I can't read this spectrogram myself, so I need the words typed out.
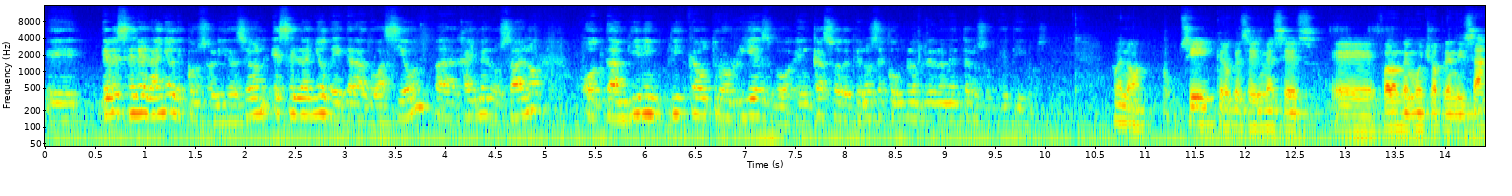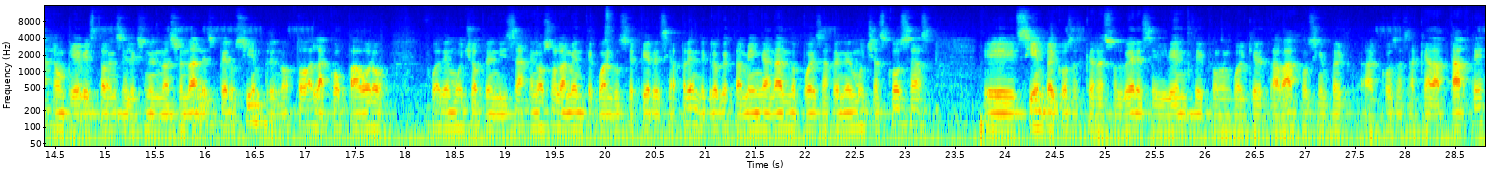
eh, debe ser el año de consolidación, es el año de graduación para Jaime Lozano o también implica otro riesgo en caso de que no se cumplan plenamente los objetivos. Bueno, sí, creo que seis meses eh, fueron de mucho aprendizaje, aunque había estado en selecciones nacionales, pero siempre, ¿no? Toda la Copa Oro fue de mucho aprendizaje, no solamente cuando se pierde se aprende, creo que también ganando puedes aprender muchas cosas, eh, siempre hay cosas que resolver, es evidente, como en cualquier trabajo, siempre hay cosas a que adaptarte,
